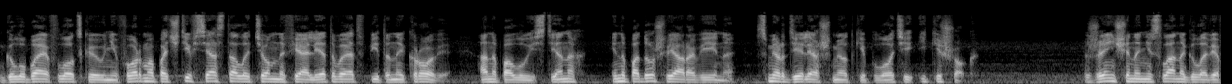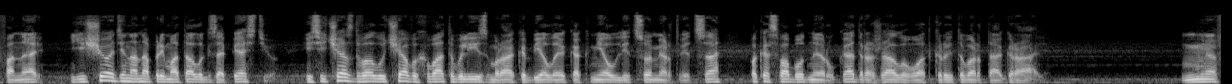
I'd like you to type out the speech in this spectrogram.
Голубая флотская униформа почти вся стала темно-фиолетовой от впитанной крови, а на полу и стенах, и на подошве аравейна смердели ошметки плоти и кишок. Женщина несла на голове фонарь, еще один она примотала к запястью, и сейчас два луча выхватывали из мрака белое как мел лицо мертвеца, пока свободная рука дрожала у открытого рта Грааль. «Мф,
